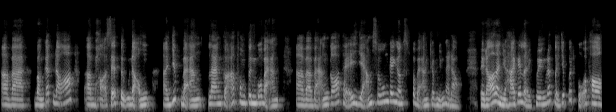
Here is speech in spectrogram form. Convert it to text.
À, và bằng cách đó à, họ sẽ tự động à, giúp bạn lan tỏa thông tin của bạn à, và bạn có thể giảm xuống cái ngân sách của bạn trong những ngày đầu. Thì đó là những hai cái lời khuyên rất là giúp ích của Paul.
